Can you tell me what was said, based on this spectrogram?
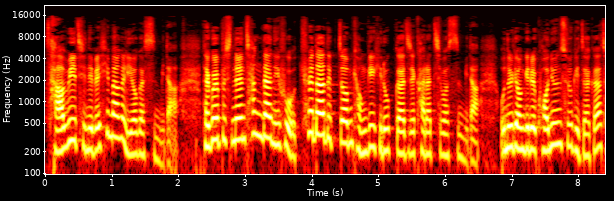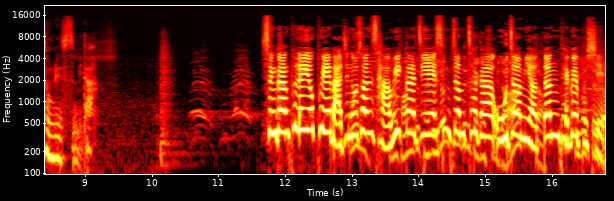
4위 진입의 희망을 이어갔습니다. 대구FC는 창단 이후 최다 득점 경기 기록까지 갈아치웠습니다. 오늘 경기를 권윤수 기자가 정리했습니다. 승강 플레이오프의 마지노선 4위까지의 승점 차가 5점이었던 대구FC.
